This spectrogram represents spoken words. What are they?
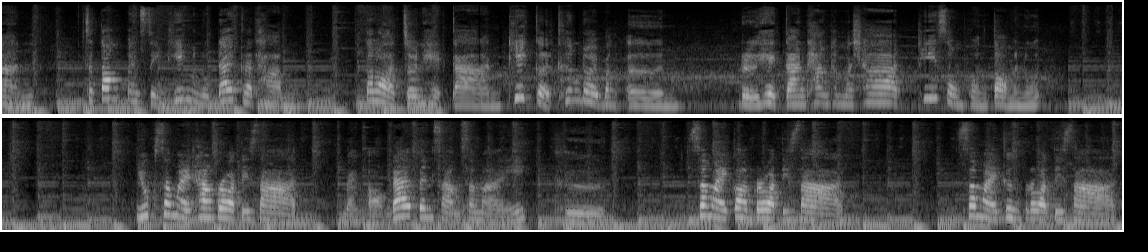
นั้น จะต้องเป็นสิ่งที่มนุษย์ได้กระทำตลอดจนเหตุการณ์ที่เกิดขึ้นโดยบังเอิญ หรือเหตุการณ์ทางธรรมชาติที่ส่งผลต่อมนุษย์ ยุคสมัยทางประวัติศาสตร์ แบ่งออกได้เป็น 3 สมัย คือ สมัยก่อนประวัติศาสตร์ สมัยกึ่งประวัติศาสตร์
